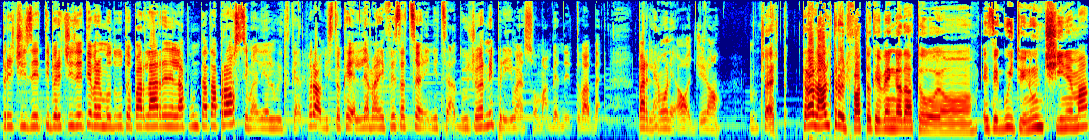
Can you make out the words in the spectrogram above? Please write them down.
precisetti precisetti avremmo dovuto parlarne nella puntata prossima lì all'Ulitker, però visto che la manifestazione inizia due giorni prima, insomma abbiamo detto vabbè, parliamone oggi, no? Certo. Tra l'altro il fatto che venga dato eh, eseguito in un cinema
